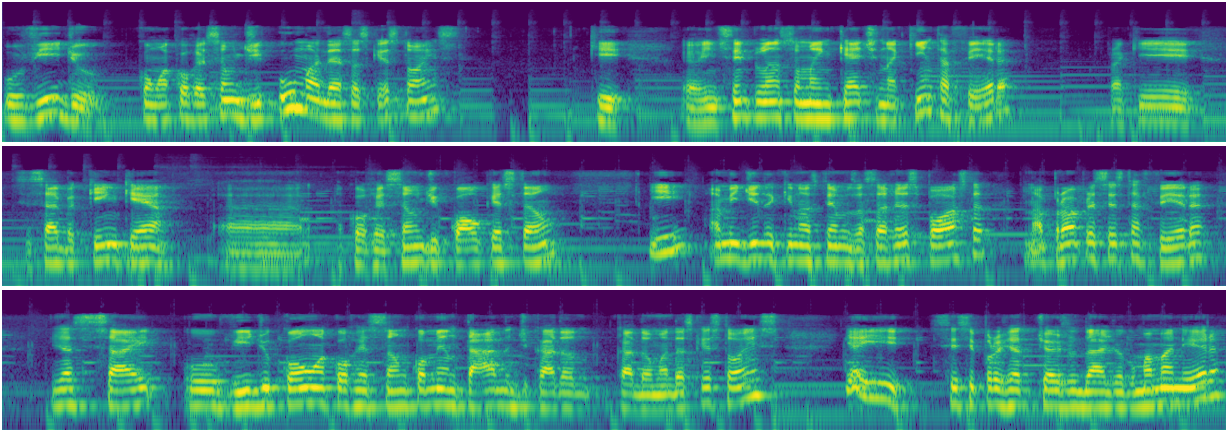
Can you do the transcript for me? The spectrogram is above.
o vídeo com a correção de uma dessas questões, que a gente sempre lança uma enquete na quinta-feira para que se saiba quem quer a, a correção de qual questão. E à medida que nós temos essa resposta, na própria sexta-feira já sai o vídeo com a correção comentada de cada, cada uma das questões. E aí, se esse projeto te ajudar de alguma maneira,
